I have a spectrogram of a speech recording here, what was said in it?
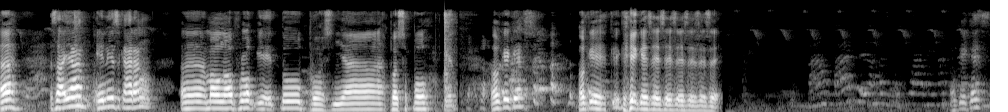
Eh, saya ini sekarang eh, mau nge-vlog yaitu bosnya bos sepuh. Oke, guys. Oke, oke, oke, oke, se, se, se, se, se, Oke guys,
